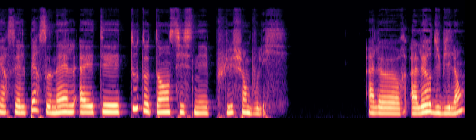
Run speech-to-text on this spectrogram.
car celle personnelle a été tout autant, si ce n'est plus chamboulée. Alors, à l'heure du bilan,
